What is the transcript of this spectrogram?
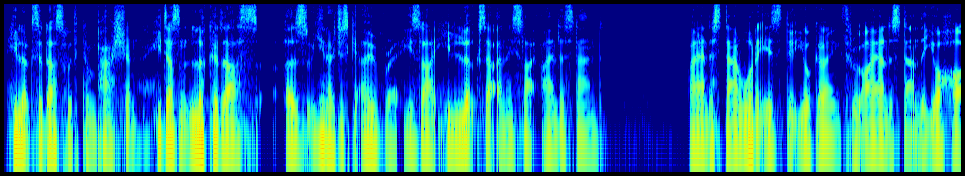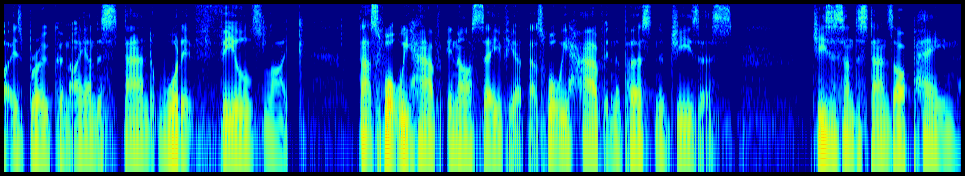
He looks at us with compassion. He doesn't look at us as you know just get over it. He's like he looks at us and he's like I understand. I understand what it is that you're going through. I understand that your heart is broken. I understand what it feels like that's what we have in our Savior. That's what we have in the person of Jesus. Jesus understands our pain.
